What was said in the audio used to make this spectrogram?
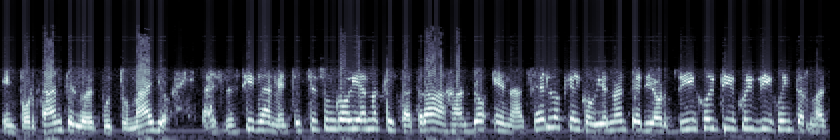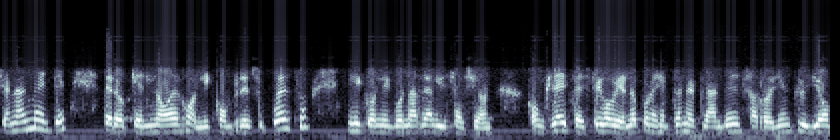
importantes, lo de Putumayo. Es decir, realmente este es un gobierno que está trabajando en hacer lo que el gobierno anterior dijo y dijo y dijo internacionalmente, pero que no dejó ni con presupuesto ni con ninguna realización concreta. Este gobierno, por ejemplo, en el plan de desarrollo incluyó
